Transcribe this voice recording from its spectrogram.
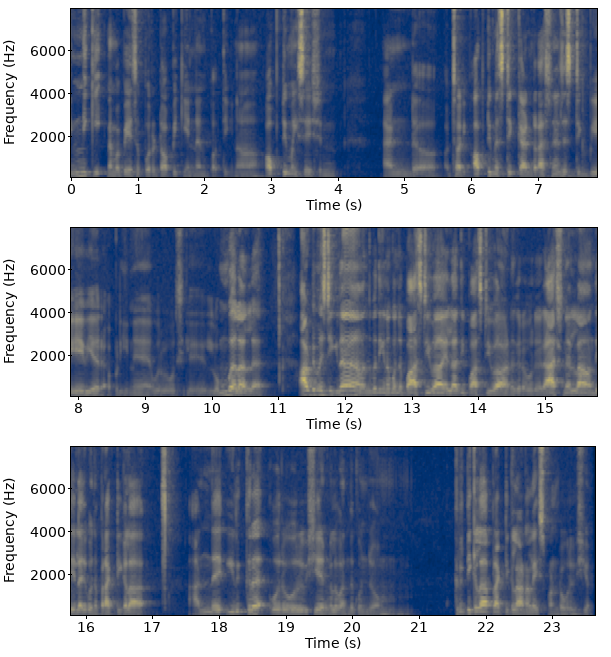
இன்றைக்கி நம்ம பேச போகிற டாபிக் என்னன்னு பார்த்தீங்கன்னா optimisation and sorry optimistic and rationalistic behaviour அப்படின்னு ஒரு ஒரு சில ரொம்பலாம் இல்லை. ஆப்டிமிஸ்டிக்னால் வந்து பார்த்திங்கன்னா கொஞ்சம் பாசிட்டிவாக எல்லாத்தையும் பாசிட்டிவாக அணுகிற ஒரு ரேஷ்னல்லாம் வந்து எல்லாத்தையும் கொஞ்சம் ப்ராக்டிக்கலாக அந்த இருக்கிற ஒரு ஒரு விஷயங்களை வந்து கொஞ்சம் கிரிட்டிக்கலாக ப்ராக்டிக்கலாக அனலைஸ் பண்ணுற ஒரு விஷயம்.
